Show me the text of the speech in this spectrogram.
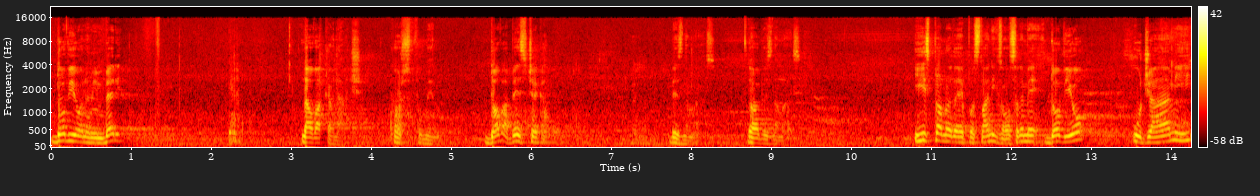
dovio na Mimberi na ovakav način. Kao što spomenuo. Dova bez čega? Bez namaza. Dova bez namaza. I ispravno da je poslanik za osreme dovio u džamiji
